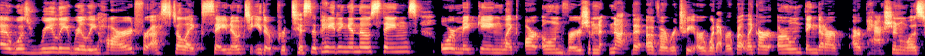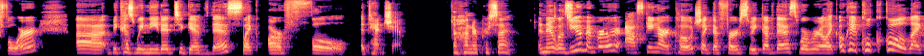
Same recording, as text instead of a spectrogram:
it was really really hard for us to like say no to either participating in those things or making like our own version not the, of a retreat or whatever but like our own thing that our our passion was for uh because we needed to give this like our full attention. A hundred percent and it was. Do you remember asking our coach like the first week of this where we are like, okay, cool, cool, cool. Like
